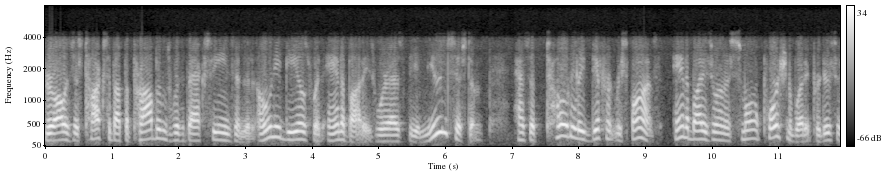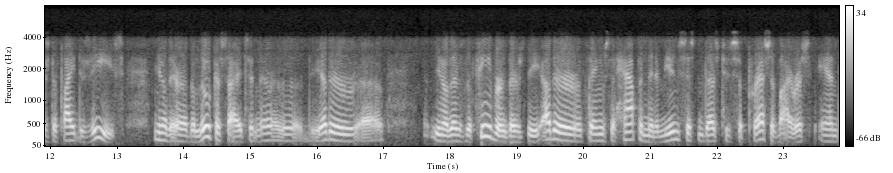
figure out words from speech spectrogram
virologist talks about the problems with vaccines and it only deals with antibodies, whereas the immune system has a totally different response. Antibodies are only a small portion of what it produces to fight disease. You know, there are the leukocytes and there are the, the other, uh, you know, there's the fever, there's the other things that happen that immune system does to suppress a virus. And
